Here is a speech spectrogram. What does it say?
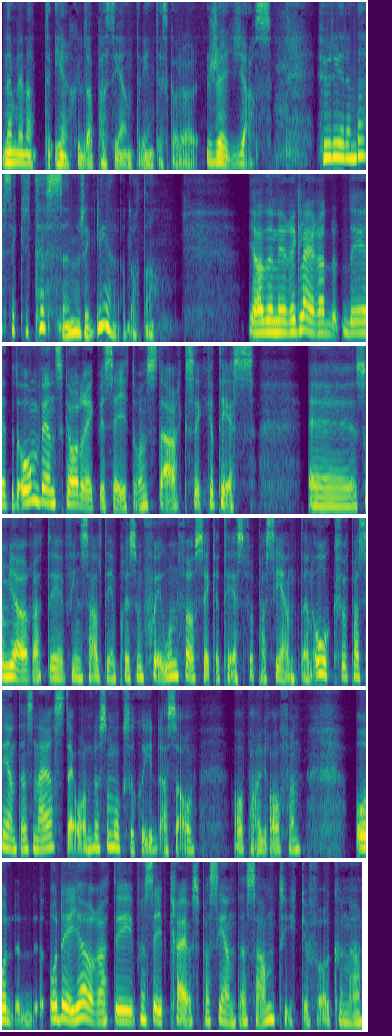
nämligen att enskilda patienter inte ska röjas. Hur är den där sekretessen reglerad, Lotta? Ja, den är reglerad. Det är ett omvänt skaderekvisit och en stark sekretess eh, som gör att det finns alltid en presumtion för sekretess för patienten och för patientens närstående som också skyddas av, av paragrafen. Och, och det gör att det i princip krävs patientens samtycke för att kunna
